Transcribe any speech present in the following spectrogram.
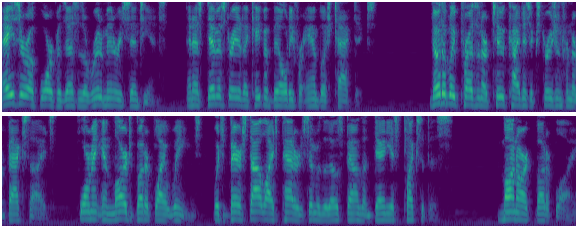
A-04 possesses a rudimentary sentience, and has demonstrated a capability for ambush tactics. Notably present are two chitinous extrusions from their backsides, forming enlarged butterfly wings, which bear stylized patterns similar to those found on Danaus plexippus. Monarch Butterfly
